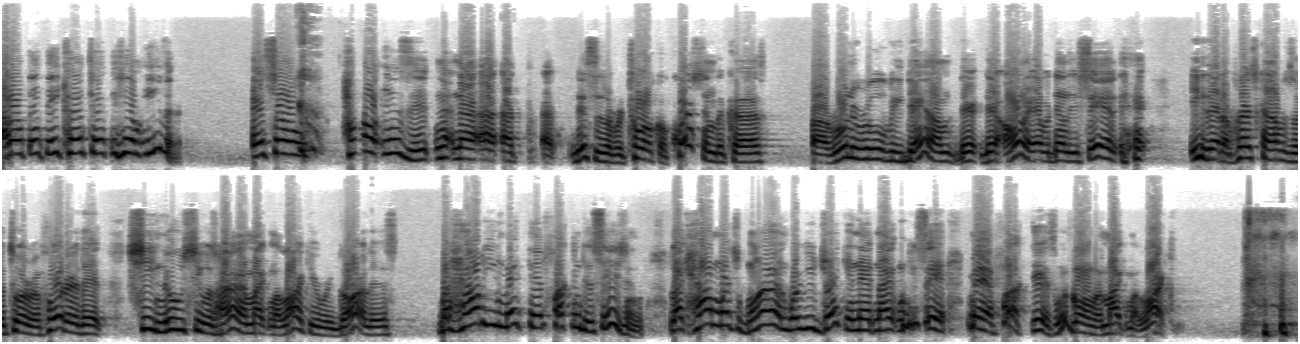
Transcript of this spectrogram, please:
I don't think they contacted him either. And so, how is it now? now I, I, I, this is a rhetorical question because uh, Rooney Rule be damned. Their, their owner evidently said, either at a press conference or to a reporter, that she knew she was hiring Mike Mularkey regardless. But how do you make that fucking decision? Like, how much wine were you drinking that night when you said, "Man, fuck this, we're going with Mike Mularkey"?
